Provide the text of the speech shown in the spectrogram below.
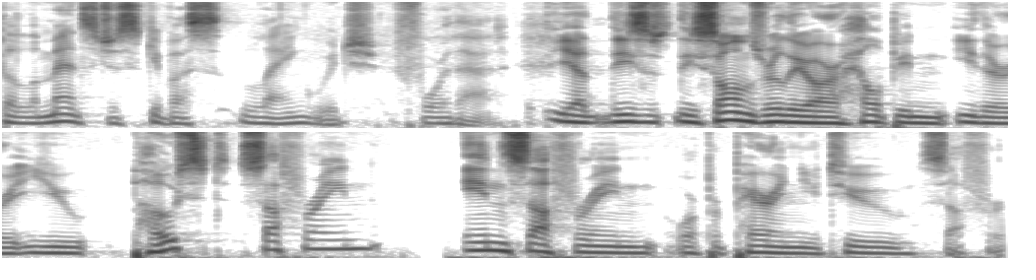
the laments just give us language for that. yeah, these these psalms really are helping either you post suffering, in suffering, or preparing you to suffer.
